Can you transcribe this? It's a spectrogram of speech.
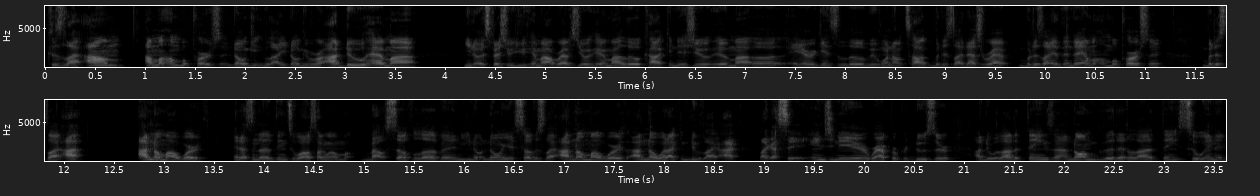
Cause like I'm I'm a humble person. Don't get like don't get me wrong. I do have my, you know, especially when you hear my raps, you'll hear my little cockiness, you'll hear my uh, arrogance a little bit when I'm talking. But it's like that's rap. But it's like at the end of the day, I'm a humble person. But it's like I I know my worth. And that's another thing too. I was talking about about self love and you know knowing yourself. It's like I know my worth. I know what I can do. Like I like I said, engineer, rapper, producer. I do a lot of things, and I know I'm good at a lot of things too. And then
